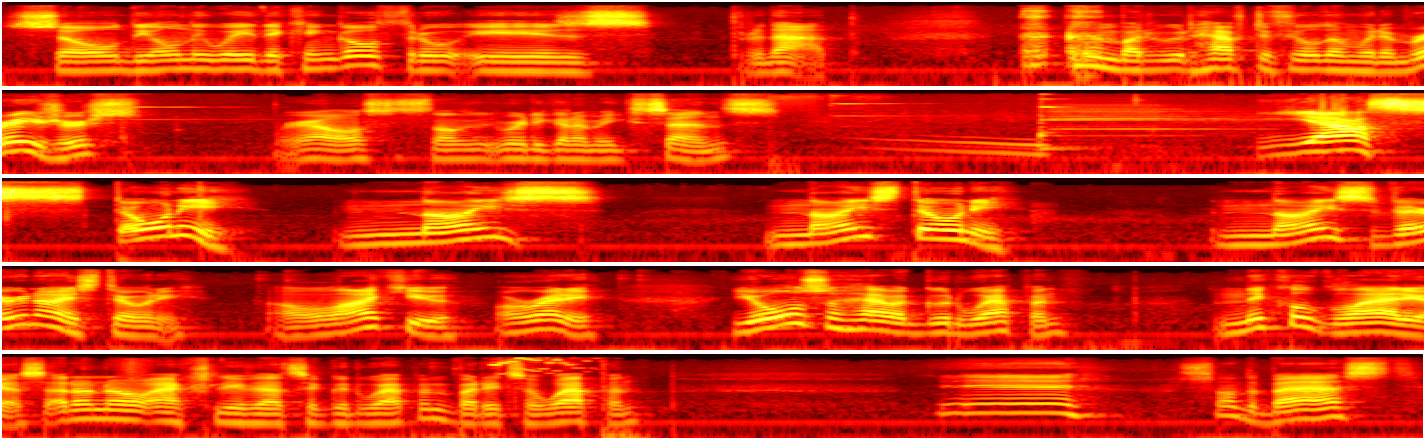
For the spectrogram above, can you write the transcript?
So the only way they can go through is through that. but we would have to fill them with embrasures. Or else it's not really gonna make sense. Yes! Tony! Nice! Nice, Tony. Nice, very nice, Tony. I like you already. You also have a good weapon. Nickel Gladius. I don't know actually if that's a good weapon, but it's a weapon. Eh, it's not the best.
